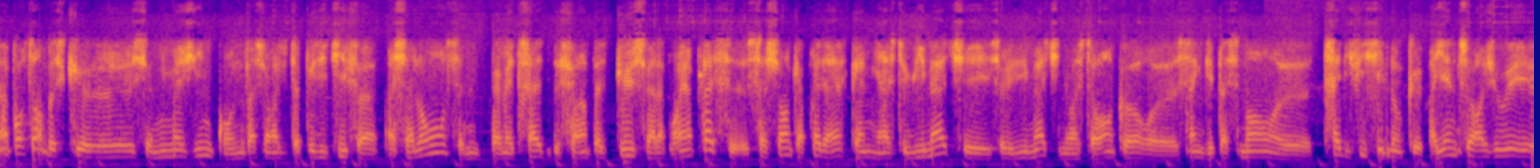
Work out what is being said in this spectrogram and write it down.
important parce que euh, si on imagine qu'on fasse un résultat positif à, Chalon, ça nous permettrait de faire un pas de plus vers la première place, euh, sachant qu'après derrière quand même il reste huit matchs et sur les huit matchs il nous restera encore euh, cinq déplacements très difficiles, donc rien ne sera joué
